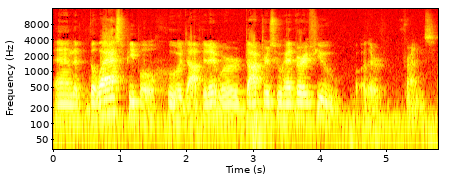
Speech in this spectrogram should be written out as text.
And the, the last people who adopted it were doctors who had very few other friends.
